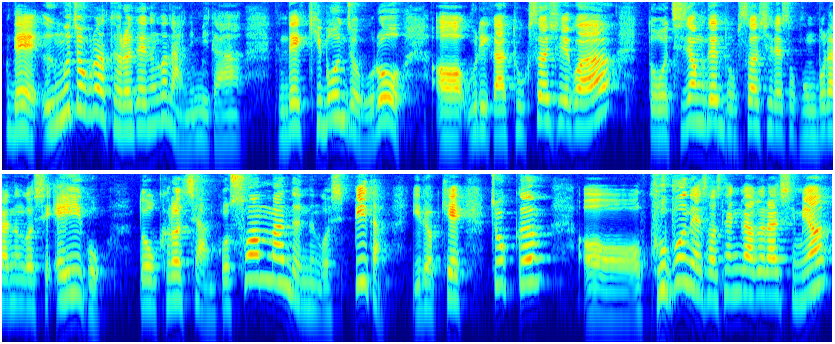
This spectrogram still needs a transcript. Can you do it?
네, 의무적으로 들어야 되는 건 아닙니다. 근데 기본적으로 어, 우리가 독서실과 또 지정된 독서실에서 공부를 하는 것이 A고 또 그렇지 않고 수업만 듣는 것이 B다. 이렇게 조금 어, 구분해서 생각을 하시면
